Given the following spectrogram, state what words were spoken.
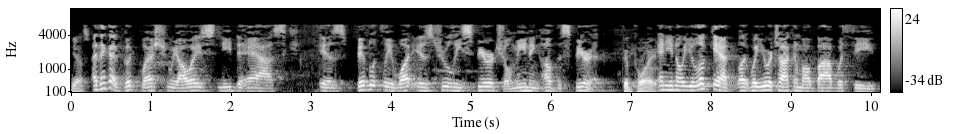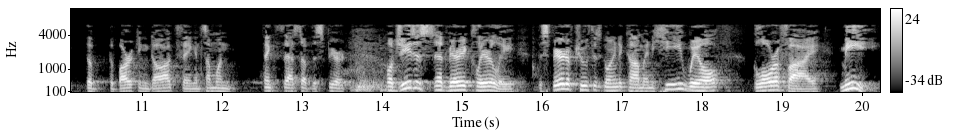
Yes. I think a good question we always need to ask is biblically what is truly spiritual, meaning of the Spirit. Good point. And you know, you look at like what you were talking about, Bob, with the, the, the barking dog thing, and someone thinks that's of the Spirit. Well, Jesus said very clearly, the Spirit of truth is going to come and He will glorify me.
